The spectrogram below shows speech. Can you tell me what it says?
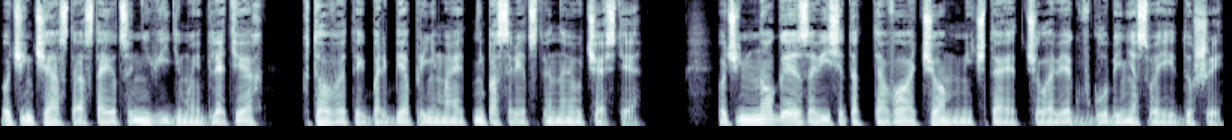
очень часто остается невидимой для тех, кто в этой борьбе принимает непосредственное участие. Очень многое зависит от того, о чем мечтает человек в глубине своей души.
